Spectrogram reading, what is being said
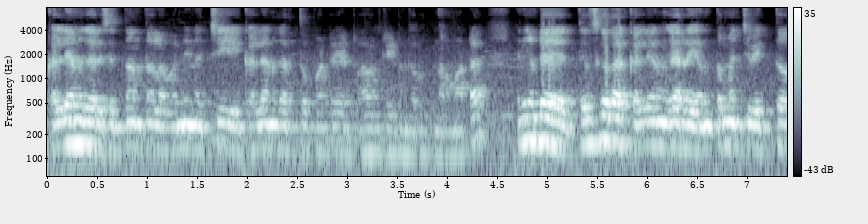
కళ్యాణ్ గారి సిద్ధాంతాలు అవన్నీ నచ్చి కళ్యాణ్ గారితో పాటే ట్రావెల్ చేయడం జరుగుతుంది అనమాట ఎందుకంటే తెలుసు కదా కళ్యాణ్ గారు ఎంత మంచి వ్యక్తో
